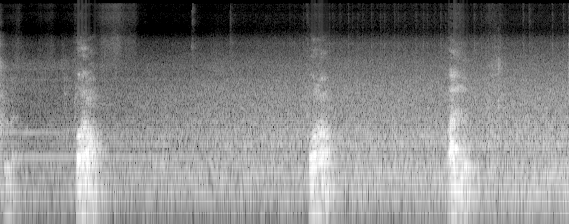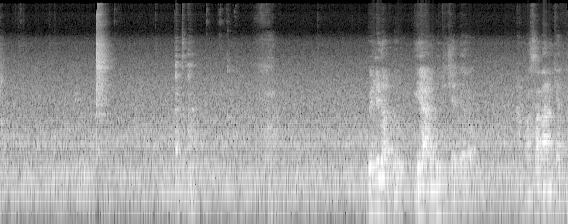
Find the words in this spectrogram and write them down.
గురుగారు పూర్వం పూర్వం వాళ్ళు వెళ్ళినప్పుడు ఏ అనుభూతి చెందారో ఆ ప్రసాదానికి ఎంత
